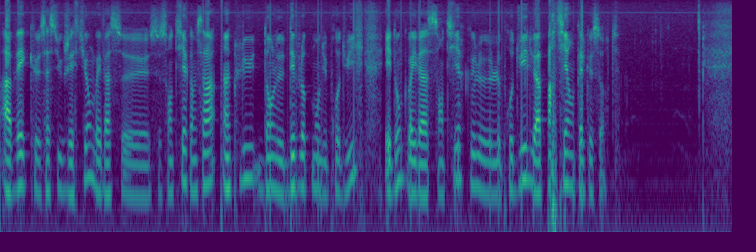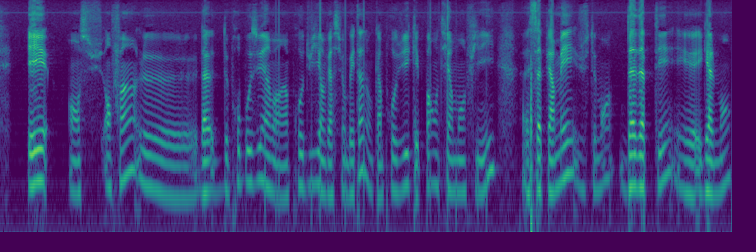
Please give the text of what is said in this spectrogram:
avec euh, sa suggestion, bah, il va se, sentir comme ça inclus dans le développement du produit et donc bah, il va sentir que le produit lui appartient en quelque sorte. Et enfin, de proposer un, produit en version bêta, donc un produit qui n'est pas entièrement fini, euh, ça permet justement d'adapter également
